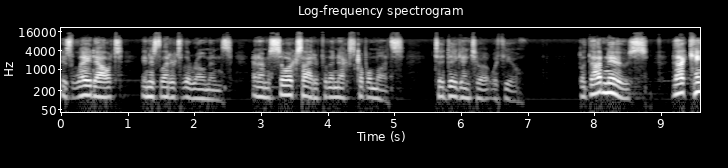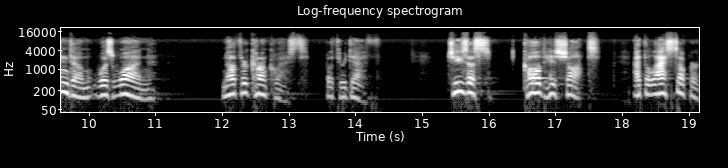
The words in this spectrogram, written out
is laid out in his letter to the Romans. And I'm so excited for the next couple months to dig into it with you. But that news, that kingdom was won not through conquest, but through death. Jesus called his shot at the Last Supper.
